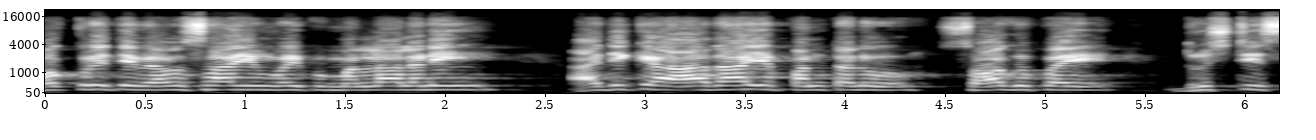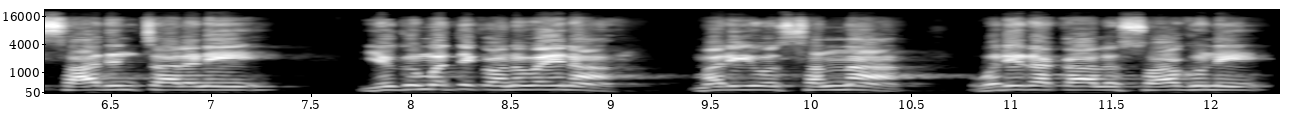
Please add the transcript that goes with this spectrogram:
ప్రకృతి వ్యవసాయం వైపు మళ్ళాలని అధిక ఆదాయ పంటలు సాగుపై దృష్టి సాధించాలని ఎగుమతికి అనువైన మరియు సన్న వరి రకాలు సాగుని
